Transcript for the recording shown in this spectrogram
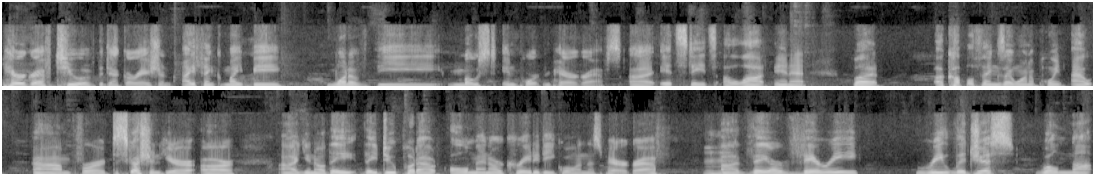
paragraph two of the Declaration. I think might be one of the most important paragraphs. Uh, it states a lot in it, but a couple things I want to point out um, for discussion here are, uh, you know, they they do put out all men are created equal in this paragraph. Mhm. Uh, they are very religious while not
